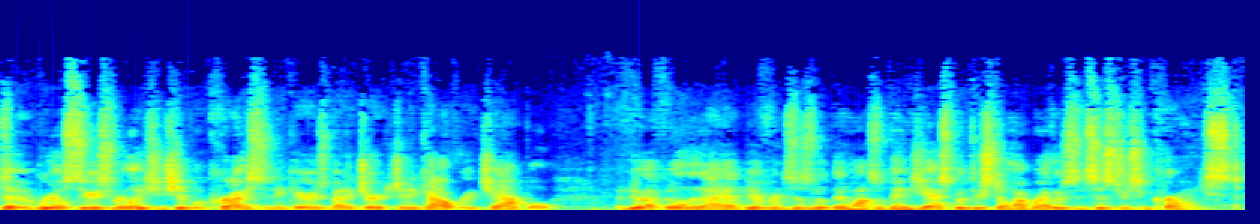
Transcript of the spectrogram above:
to a real serious relationship with Christ in the charismatic church in a Calvary chapel. Do I feel that I have differences with them on some things? Yes, but they're still my brothers and sisters in Christ.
